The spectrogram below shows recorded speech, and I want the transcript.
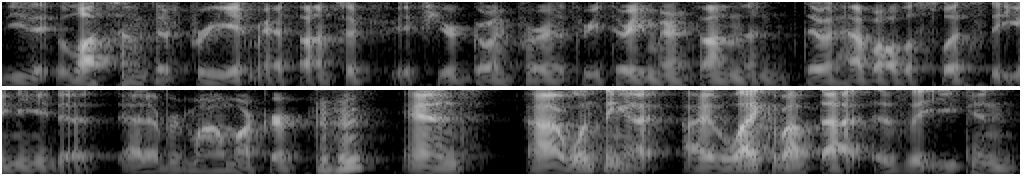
you, lots of times they're free at marathons. So if, if you're going for a 3:30 marathon, then they would have all the splits that you need at, at every mile marker. Mhm. And uh, one thing I, I like about that is that you can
